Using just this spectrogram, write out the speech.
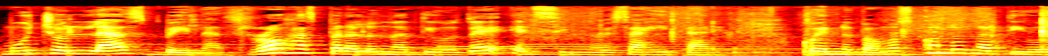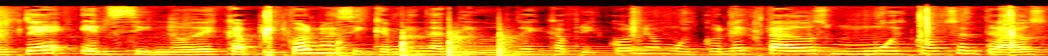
mucho las velas rojas para los nativos del signo de Sagitario. Pues nos vamos con los nativos del signo de Capricornio. Así que mis nativos de Capricornio muy conectados, muy concentrados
